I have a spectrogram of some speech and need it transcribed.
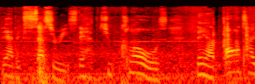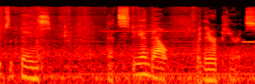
They have accessories. They have cute clothes. They have all types of things that stand out for their appearance.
